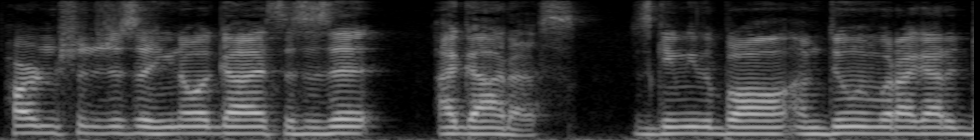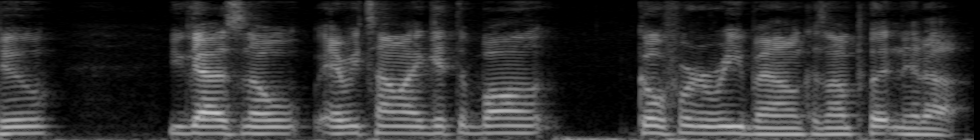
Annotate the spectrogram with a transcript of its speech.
Harden should just said, "You know what, guys, this is it. I got us. Just give me the ball. I'm doing what I got to do. You guys know every time I get the ball, go for the rebound because I'm putting it up,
